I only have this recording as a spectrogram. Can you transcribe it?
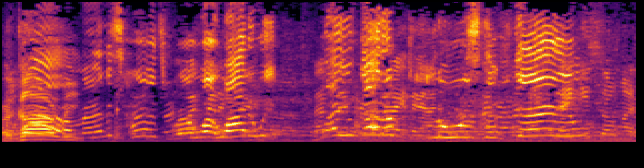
Or Oh man, this hurts, bro. Why, why do we? Why you gotta lose the game? so much.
